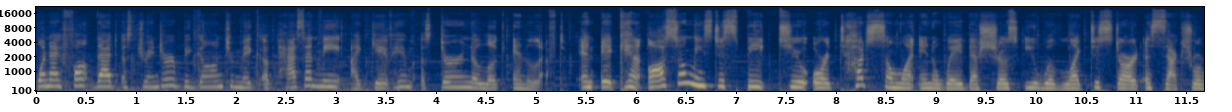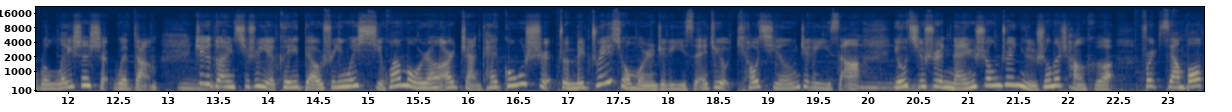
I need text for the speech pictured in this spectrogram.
when I found that a stranger began to make a pass at me, I gave him a stern look and left. And it can also mean to speak to or touch someone in a way that shows you would like to start a sexual relationship with them、这个短语其实也可以表示因为喜欢某人而展开攻势， 准备追求某人这个意思。哎，这有调情这个意思啊。尤其是男生追女生的场合。For example,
